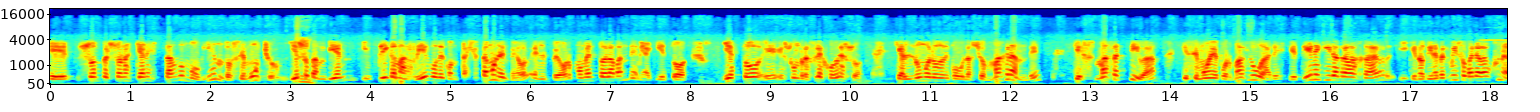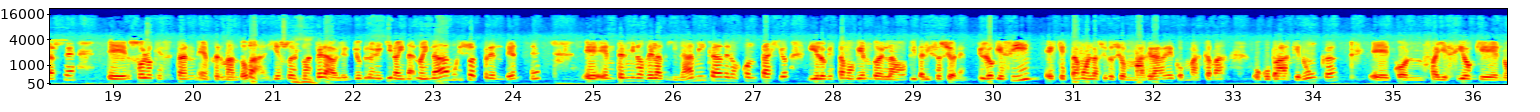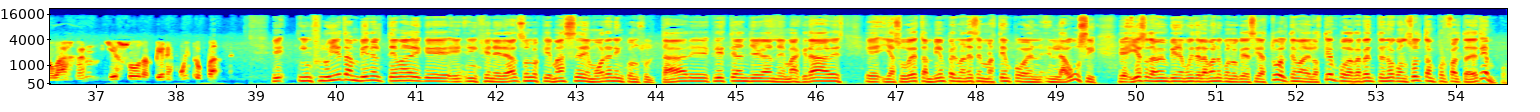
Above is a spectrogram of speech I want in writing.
eh, son personas que han estado moviéndose mucho y eso también implica más riesgo de contagio. Estamos en el peor, en el peor momento de la pandemia aquí esto y esto eh, es un reflejo de eso, que al número de población más grande, que es más activa, que se mueve por más lugares, que tiene que ir a trabajar y que no tiene permiso para vacunarse, eh, son los que se están enfermando más y eso es lo esperable. Yo creo que aquí no hay, no hay nada muy sorprendente eh, en términos de la dinámica de los contagios y de lo que estamos viendo en las hospitalizaciones. Lo que sí es que estamos en la situación más grave, con más camas ocupadas que nunca, eh, con fallecidos que no bajan y eso también es muy preocupante. Eh, ¿Influye también el tema de que en general son los que más se demoran en consultar, Cristian, llegan más graves y a su vez también permanecen más tiempo en, en la UCI? y eso también viene muy de la mano con lo que decías tú, el tema de los tiempos, de repente no consultan por falta de tiempo.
